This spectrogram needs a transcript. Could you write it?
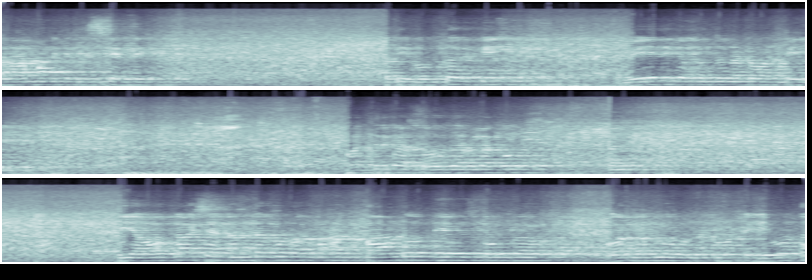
గ్రామానికి తీసుకెళ్ళి ప్రతి ఒక్కరికి వేదిక ముందున్నటువంటి పత్రికా సోదరులకు ఈ అవకాశాన్ని అంతా కూడా మన తాండూరు నియోజకవర్గంలో ఉన్నటువంటి యువత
